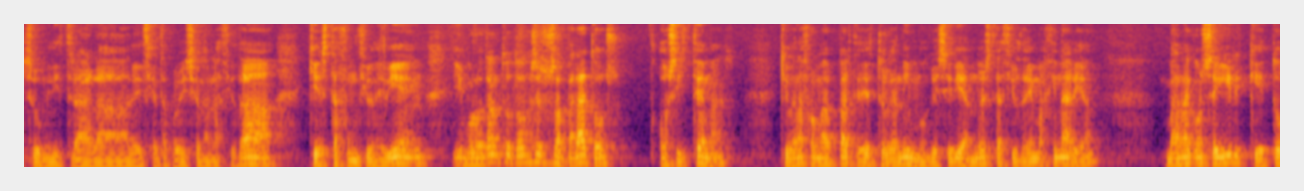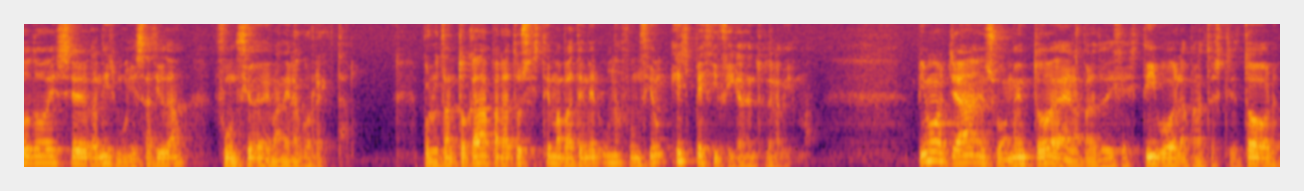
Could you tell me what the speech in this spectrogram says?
suministrar la, de cierta provisión a la ciudad, que ésta funcione bien, y por lo tanto todos esos aparatos o sistemas que van a formar parte de este organismo que sería nuestra ciudad imaginaria, van a conseguir que todo ese organismo y esa ciudad funcione de manera correcta. Por lo tanto, cada aparato o sistema va a tener una función específica dentro de la misma. Vimos ya en su momento el aparato digestivo, el aparato excretor,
